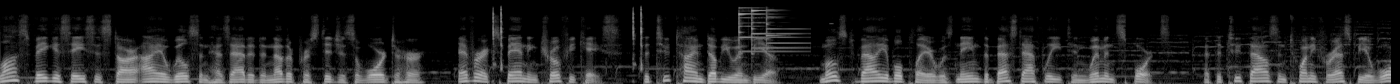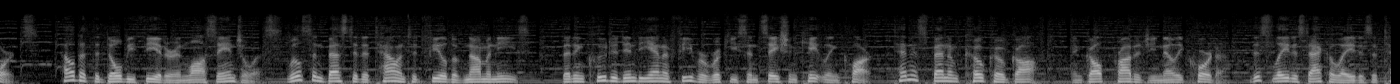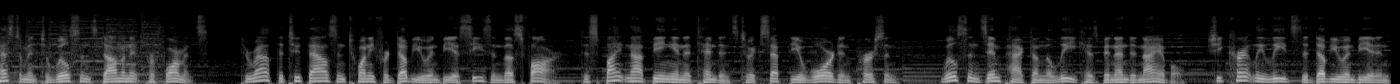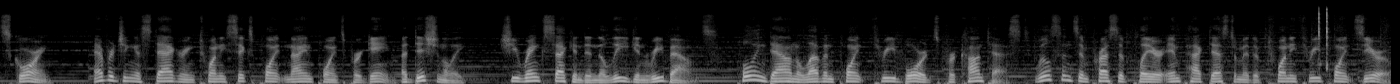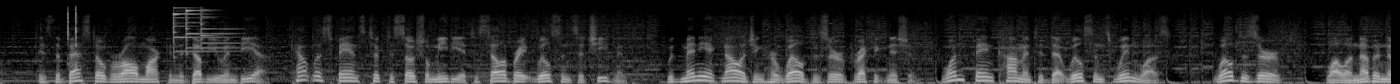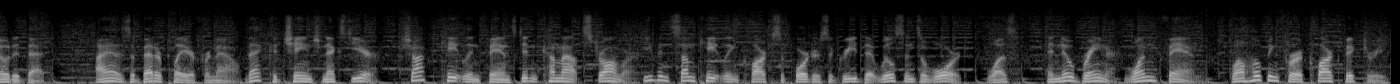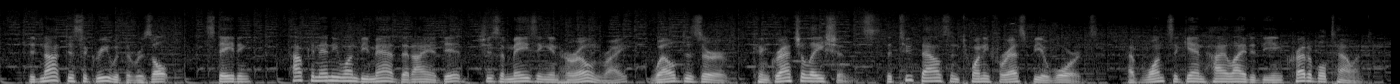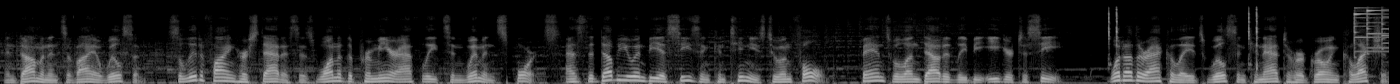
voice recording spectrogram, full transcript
Las Vegas Aces star A'ja Wilson has added another prestigious award to her ever-expanding trophy case. The two-time WNBA Most Valuable Player was named the best athlete in women's sports at the 2024 ESPY Awards, held at the Dolby Theater in Los Angeles. Wilson bested a talented field of nominees that included Indiana Fever rookie sensation Caitlin Clark, tennis phenom Coco Gauff, and golf prodigy Nelly Korda. This latest accolade is a testament to Wilson's dominant performance throughout the 2024 WNBA season thus far. Despite not being in attendance to accept the award in person, Wilson's impact on the league has been undeniable. She currently leads the WNBA in scoring, averaging a staggering 26.9 points per game. Additionally, she ranks second in the league in rebounds, pulling down 11.3 boards per contest. Wilson's impressive player impact estimate of 23.0 is the best overall mark in the WNBA. Countless fans took to social media to celebrate Wilson's achievement, with many acknowledging her well-deserved recognition. One fan commented that Wilson's win was well-deserved, while another noted that A'ja is a better player for now. That could change next year. Shocked Caitlin fans didn't come out stronger. Even some Caitlin Clark supporters agreed that Wilson's award was a no-brainer. One fan, while hoping for a Clark victory, did not disagree with the result, stating, How can anyone be mad that A'ja did? She's amazing in her own right. Well deserved. Congratulations. The 2024 ESPY Awards have once again highlighted the incredible talent and dominance of A'ja Wilson, solidifying her status as one of the premier athletes in women's sports. As the WNBA season continues to unfold, fans will undoubtedly be eager to see what other accolades Wilson can add to her growing collection.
